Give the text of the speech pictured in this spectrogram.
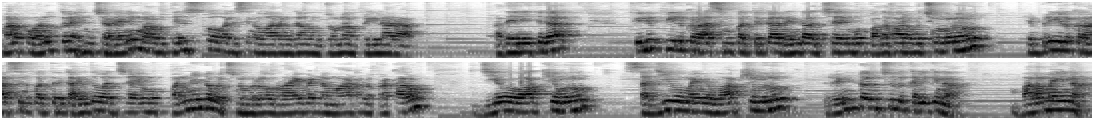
మనకు అనుగ్రహించాడని మనం తెలుసుకోవలసిన వారంగా ఉంటున్నాం ప్రియులారా. అదే రీతిగా ఫిలిప్పీలకు రాసిన పత్రిక రెండో అధ్యాయము పదహారు వచనములోను హెబ్రియులకు రాసిన పత్రిక ఐదో అధ్యాయము పన్నెండవ వచనములో వ్రాయబడిన మాటల ప్రకారం జీవవాక్యమును సజీవమైన వాక్యమును రెండంచులు కలిగిన బలమైన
